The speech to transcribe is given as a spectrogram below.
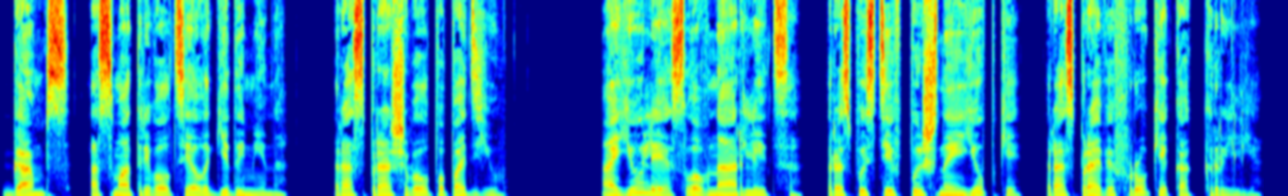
Гампс осматривал тело Гедемина, расспрашивал попадью. А Юлия, словно орлица, распустив пышные юбки, расправив руки, как крылья,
